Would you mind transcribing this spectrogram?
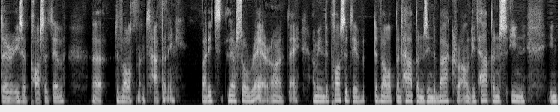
there is a positive uh, development happening but it's they're so rare aren't they i mean the positive development happens in the background it happens in in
